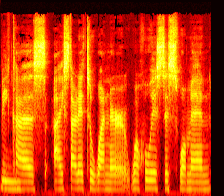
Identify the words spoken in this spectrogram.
Because mm. I started to wonder, well, who is this woman?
